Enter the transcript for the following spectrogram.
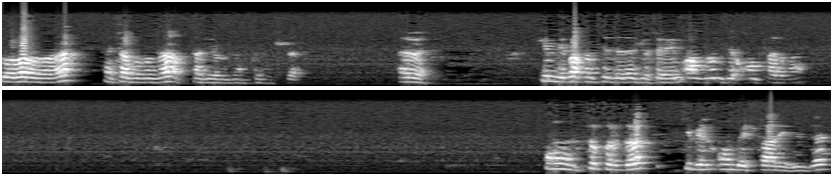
dolar olarak hesabımıza aktarıyoruz arkadaşlar. Evet. Şimdi bakın sizlere göstereyim aldığım dekontlarıma. ...10.04 2015 tarihinde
